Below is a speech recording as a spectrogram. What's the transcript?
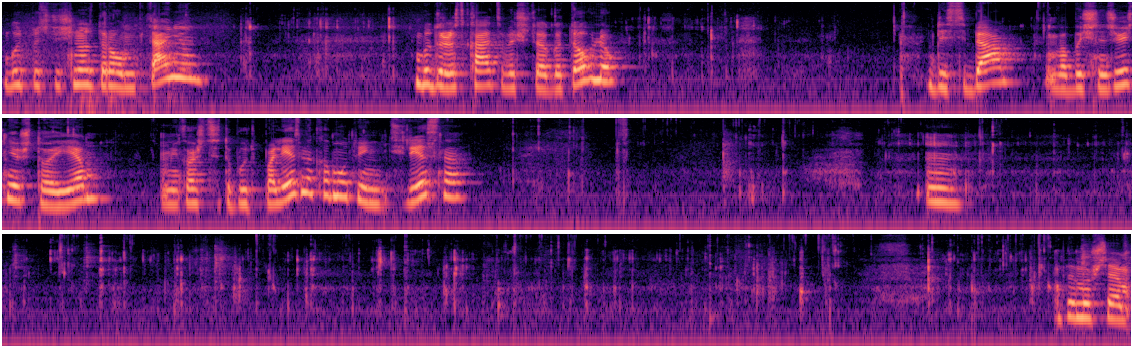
будет посвящено здоровому питанию. Буду рассказывать, что я готовлю для себя в обычной жизни, что я ем. Мне кажется, это будет полезно кому-то, интересно. Потому что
